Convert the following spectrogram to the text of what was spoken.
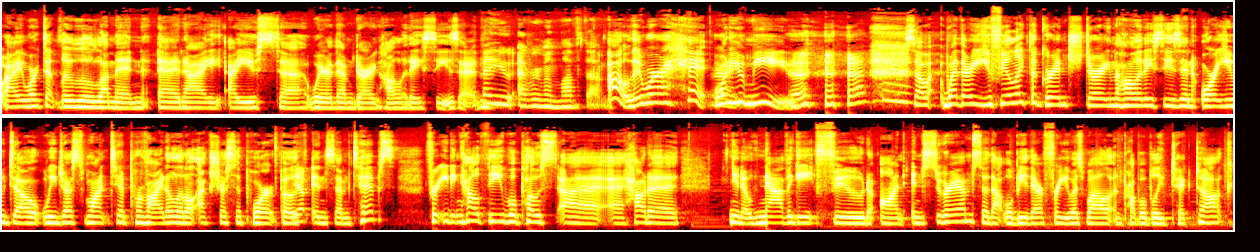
I worked at Lululemon, and I I used to wear them during holiday season. I bet you everyone loved them. Oh, they were a hit. What do you mean? So, whether you feel like the Grinch during the holiday season or you don't, we just want to provide a little extra support, both Yep. in some tips for eating healthy. We'll post uh, uh, how to, you know, navigate food on Instagram. So that will be there for you as well, and probably TikTok.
